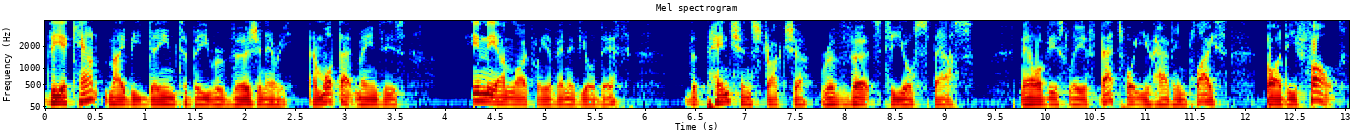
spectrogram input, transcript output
the account may be deemed to be reversionary. And what that means is, in the unlikely event of your death, the pension structure reverts to your spouse. Now, obviously, if that's what you have in place, by default,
